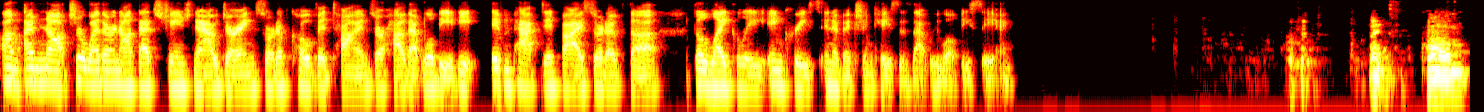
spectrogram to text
Um, I'm not sure whether or not that's changed now during sort of COVID times or how that will be, be impacted by sort of the, the likely increase in eviction cases that we will be seeing. Perfect. Thanks. Um,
